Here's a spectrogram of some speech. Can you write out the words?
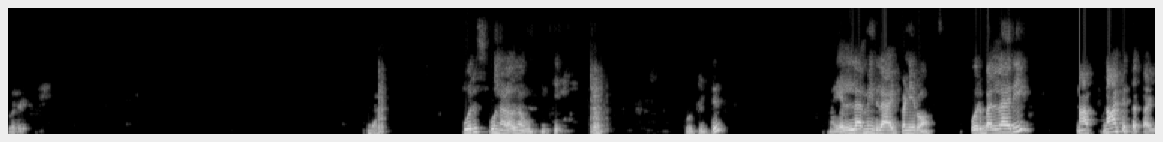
ஒரு ஒரு ஸ்பூன் அளவு தான் ஊற்றிருக்கேன் போட்டுட்டு எல்லாமே இதுல ஆட் பண்ணிடுவோம் ஒரு பல்லாரி நா- நாட்டு தக்காளி.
